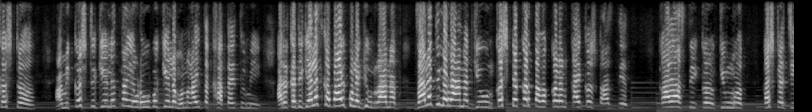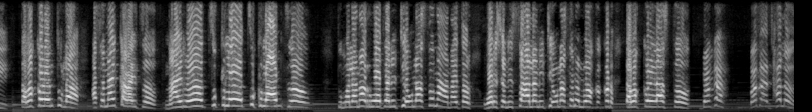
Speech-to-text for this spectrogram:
कष्ट. आम्ही कष्ट केलेत ना एवढं उभं केलं म्हणून आई तर खाताय तुम्ही. अरे कधी गेलास का बायकोला घेऊन रानात? जा ना तिला रानात घेऊन. कष्ट करता कळण काय कष्ट असते काय असते क- किंमत? कष्टाची? तवा कळण तुला. असं नाही कळायचं. नाही र चुकलं चुकलं आमचं. तुम्हाला ना रोजाने ठेवलं असतं ना नाहीतर वर्षाने सालाने ठेवलं असतं ना लोकांकडे तवा कळलं असतं. बघा बघा झालं.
